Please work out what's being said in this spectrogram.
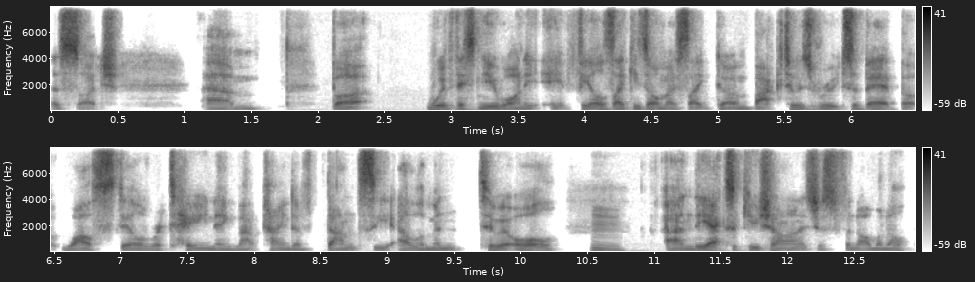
as such. Um, but with this new one, it, feels like he's almost like going back to his roots a bit, but while still retaining that kind of dancey element to it all. Hmm. And the execution on it's just phenomenal.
